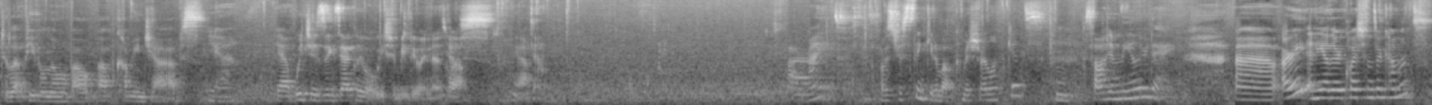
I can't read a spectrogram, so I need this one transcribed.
to let people know about upcoming jobs. Yeah, yeah, which is exactly what we should be doing as well. Yes, yeah. All right. I was just thinking about Commissioner Lumpkins. Saw him the other day. Uh, all right, any other questions or comments?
